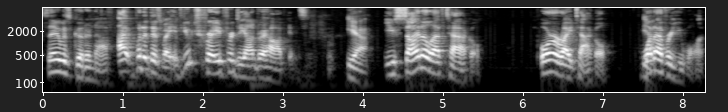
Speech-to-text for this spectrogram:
Zay was good enough. I put it this way: if you trade for DeAndre Hopkins, yeah, you sign a left tackle or a right tackle, yeah. whatever you want.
